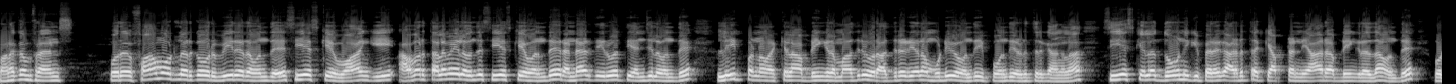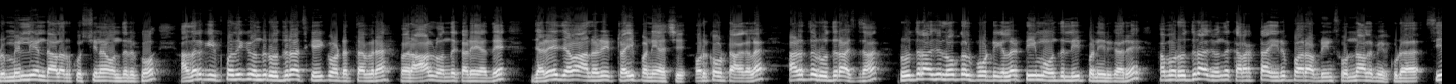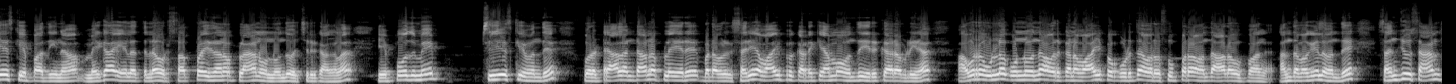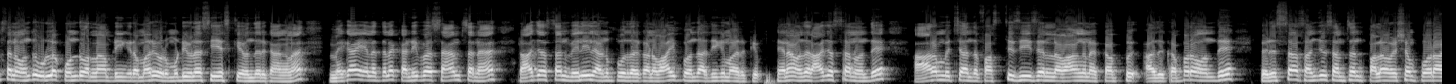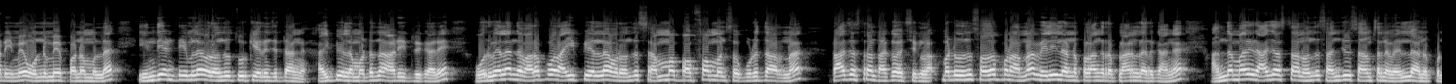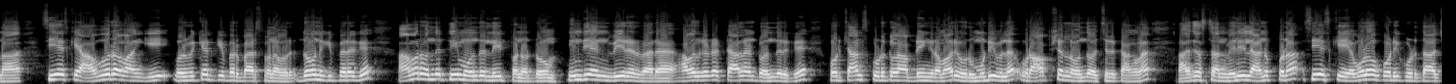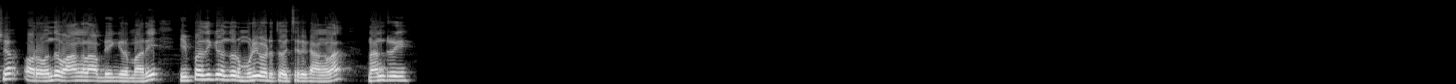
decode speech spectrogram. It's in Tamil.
வணக்கம் ஃப்ரெண்ட்ஸ் ஒரு ஃபார்ம் அவுட்டில் இருக்க ஒரு வீரரை வந்து சிஎஸ்கே வாங்கி அவர் தலைமையில் வந்து சிஎஸ்கே வந்து ரெண்டாயிரத்தி இருபத்தி அஞ்சில் வந்து லீட் பண்ண வைக்கலாம் அப்படிங்கிற மாதிரி ஒரு அதிரடியான முடிவை வந்து இப்போ வந்து எடுத்திருக்காங்களாம். சிஎஸ்கேல தோனிக்கு பிறகு அடுத்த கேப்டன் யார் அப்படிங்கிறது தான் வந்து ஒரு மில்லியன் டாலர் கொஸ்டினாக வந்திருக்கும். அதற்கு இப்போதைக்கு வந்து ருத்ராஜ் கெய்கோட்டை தவிர வேறு ஆள் வந்து கிடையாது. ஜடேஜாவை ஆல்ரெடி ட்ரை பண்ணியாச்சு. ஒர்க் அவுட் ஆகலை. அடுத்து ருத்ராஜ் தான். ருத்ராஜ் லோக்கல் போட்டிகளில் டீமை வந்து லீட் பண்ணியிருக்காரு. அப்போ ருத்ராஜ் வந்து கரெக்டாக இருப்பார் அப்படின்னு சொன்னாலுமே கூட சிஎஸ்கே பார்த்தீங்கன்னா மெகா ஏலத்தில் ஒரு சர்ப்ரைஸ் சர்ப்ரைஸான பிளான் ஒன்று வந்து வச்சுருக்காங்களா? எப்போதுமே சிஎஸ்கே வந்து ஒரு டேலண்டான பிளேயரு பட் அவருக்கு சரியாக வாய்ப்பு கிடைக்காம வந்து இருக்கார் அப்படின்னா அவரை உள்ளே கொண்டு வந்து அவருக்கான வாய்ப்பை கொடுத்து அவரை சூப்பராக வந்து ஆட வைப்பாங்க. அந்த வகையில் வந்து சஞ்சு சாம்சனை வந்து உள்ளே கொண்டு வரலாம் அப்படிங்கிற மாதிரி ஒரு முடிவில் சிஎஸ்கே வந்திருக்காங்களா மெகா ஏலத்தில் கண்டிப்பாக சாம்சனை ராஜஸ்தான் வெளியில் அனுப்புவதற்கான வாய்ப்பு வந்து அதிகமாக இருக்குது ஏன்னா வந்து ராஜஸ்தான் வந்து ஆரம்பித்த அந்த ஃபஸ்ட்டு சீசனில் வாங்கின கப்பு அதுக்கப்புறம் வந்து பெருசாக சஞ்சு சாம்சன் பல வருஷம் போராடியுமே ஒன்றுமே பண்ண முடியல. இந்தியன் டீமில் அவர் வந்து தூக்கி எறிஞ்சிட்டாங்க. ஐபிஎல்ல மட்டும்தான் ஆடிட்டு இருக்காரு. ஒருவேளை இந்த வரப்போகிற ஐபிஎல்ல அவர் வந்து செம்ம பர்ஃபார்மன்ஸை கொடுத்தாருன்னா ராஜஸ்தான் தக்க வச்சுக்கலாம். பட் வந்து சொதப்பினார்னா வெளியில் அனுப்பலாங்கிற பிளானில் இருக்காங்க. அந்த மாதிரி ராஜஸ்தான் வந்து சஞ்சு சாம்சனை வெளில அனுப்புனா சிஎஸ்கே அவரை வாங்கி ஒரு விக்கெட் கீப்பர் பேட்ஸ்மேன் அவர். தோனிக்கு பிறகு அவர் வந்து டீம் வந்து லீட் பண்ணட்டும். இந்தியன் வீரர் வேற. அவர்கிட்ட டேலண்ட் வந்திருக்கு. ஒரு சான்ஸ் கொடுக்கலாம் அப்படிங்கிற மாதிரி ஒரு முடிவில் ஒரு ஆப்ஷனில் வந்து வச்சுருக்காங்களா ராஜஸ்தான் வெளியில் அனுப்புனா சிஎஸ்கே எவ்வளோ கோடி கொடுத்தாச்சும் அவரை வந்து வாங்கலாம் அப்படிங்கிற மாதிரி இப்போதைக்கு வந்து ஒரு முடிவு எடுத்து வச்சுருக்காங்களா நன்றி.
